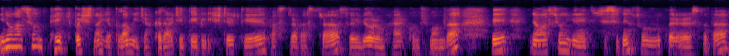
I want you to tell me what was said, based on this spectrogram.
İnovasyon tek başına yapılamayacak kadar ciddi bir iştir diye bastıra bastıra söylüyorum her konuşmamda ve inovasyon yöneticisinin sorumlulukları arasında da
